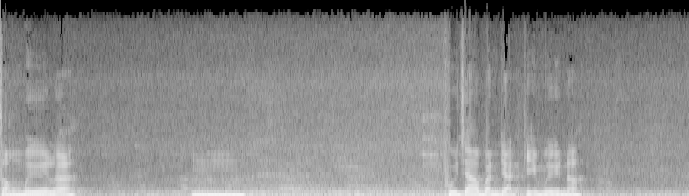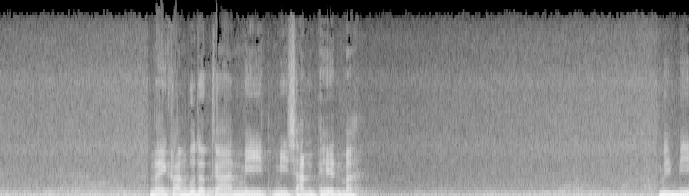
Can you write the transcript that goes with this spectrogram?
สองมื้อเหรอ อืมผู้เจ้าบัญญัติกี่มื้อเนาะในครั้งพุทธกาลมีมีฉันเพนไหม ไม่มี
